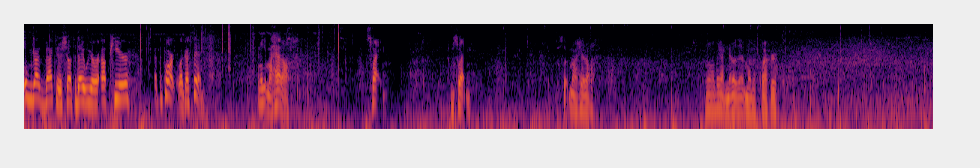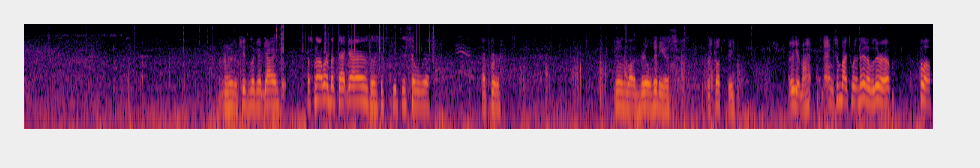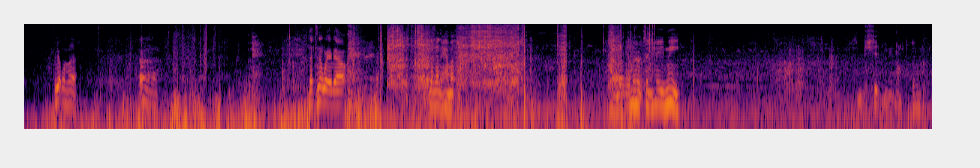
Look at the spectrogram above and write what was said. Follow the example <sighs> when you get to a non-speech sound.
Welcome guys back to the show. Today we are up here at the park, like I said. I'm gonna get my hat off. Sweating. I'm sweating. Sweating my head off. Well, I think I know that motherfucker. There's the kids looking at guys. Let's not worry about that, guys. Let's just get this over with. That's where doing a lot of real videos. We're supposed to be. I get my dang somebody tore that over there up. Hello. We got one left. Uh, <sighs> nothing to worry about. Got another helmet. Somebody saying, hey me. Some shit off the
